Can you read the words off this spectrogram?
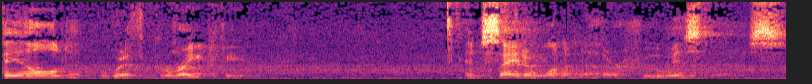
filled with great fear and say to one another, Who is this?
